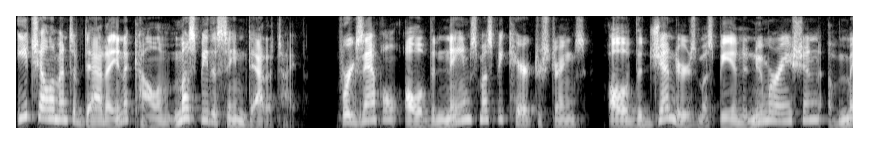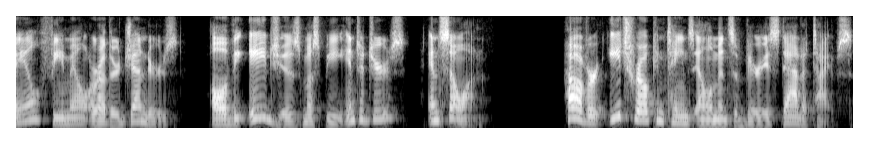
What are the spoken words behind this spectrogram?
Each element of data in a column must be the same data type. For example, all of the names must be character strings, all of the genders must be an enumeration of male, female, or other genders, all of the ages must be integers, and so on. However, each row contains elements of various data types.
